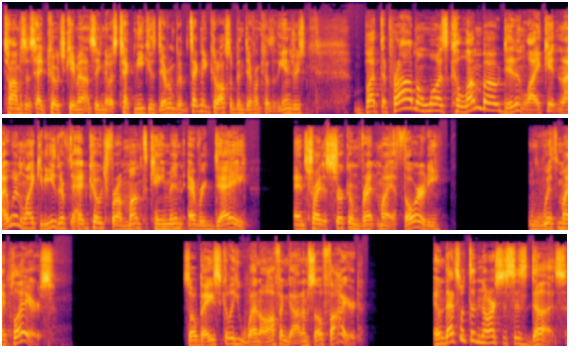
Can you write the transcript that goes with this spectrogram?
Thomas's head coach came out and said, you know, his technique is different, but the technique could also have been different because of the injuries. But the problem was Colombo didn't like it, and I wouldn't like it either if the head coach for a month came in every day and tried to circumvent my authority with my players. So basically, he went off and got himself fired. And that's what the narcissist does.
